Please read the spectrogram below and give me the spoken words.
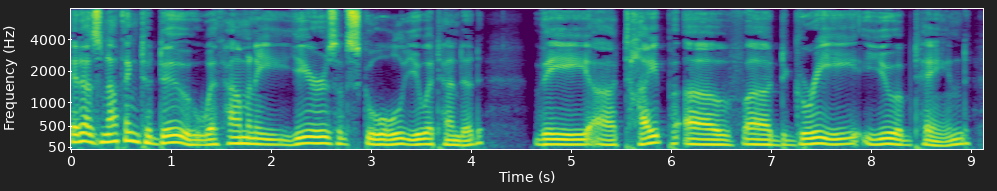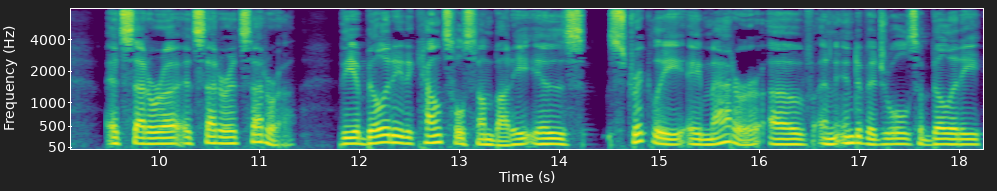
It has nothing to do with how many years of school you attended, the uh, type of uh, degree you obtained, etc., etc., etc. The ability to counsel somebody is strictly a matter of an individual's ability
